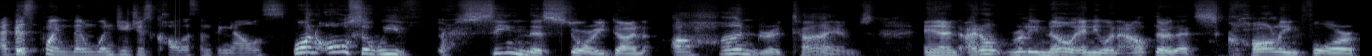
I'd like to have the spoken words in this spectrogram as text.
At this point, then wouldn't you just call it something else? Well, and also we've seen this story done a hundred times, and I don't really know anyone out there that's calling for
